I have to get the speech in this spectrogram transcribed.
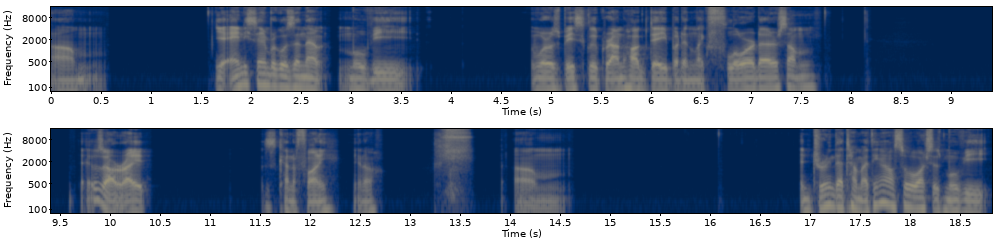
um yeah, Andy Samberg was in that movie where it was basically Groundhog Day, but in like Florida or something. It was all right. It's kind of funny, you know. Um, and during that time, I think I also watched this movie,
